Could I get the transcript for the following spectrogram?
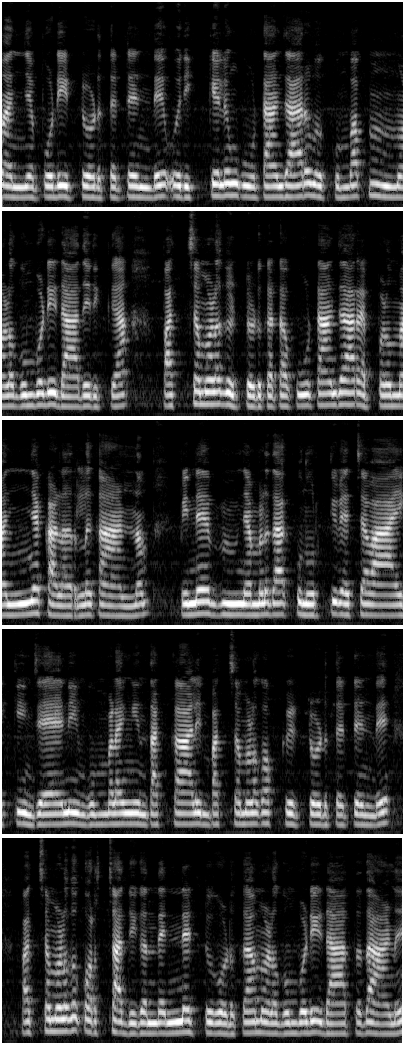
മഞ്ഞപ്പൊടി ഇട്ട് കൊടുത്തിട്ടുണ്ട്. ഒരിക്കലും കൂട്ടാഞ്ചാറ് വെക്കുമ്പോൾ മുളകും പൊടി ഇടാതിരിക്കുക. പച്ചമുളക് ഇട്ട് കൊടുക്കട്ടോ. കൂട്ടാഞ്ചാറ് എപ്പോഴും മഞ്ഞ കളറിൽ കാണണം. പിന്നെ നമ്മൾ നമ്മളിതാ നുറുക്കി വെച്ച വായക്കയും ചേനയും കുമ്പളങ്ങയും തക്കാളിയും പച്ചമുളകൊക്കെ ഇട്ട് കൊടുത്തിട്ടുണ്ട്. പച്ചമുളക് കുറച്ചധികം തന്നെ ഇട്ട് കൊടുക്കുക. മുളകും പൊടി ഇടാത്തതാണ്.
